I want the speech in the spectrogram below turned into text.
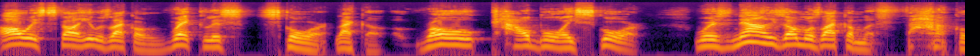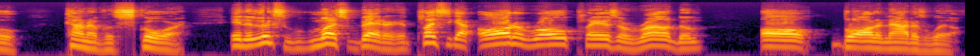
I always thought he was like a reckless scorer, like a, a road cowboy scorer. Whereas now he's almost like a methodical kind of a scorer. And it looks much better. And plus, he got all the role players around him all balling out as well.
